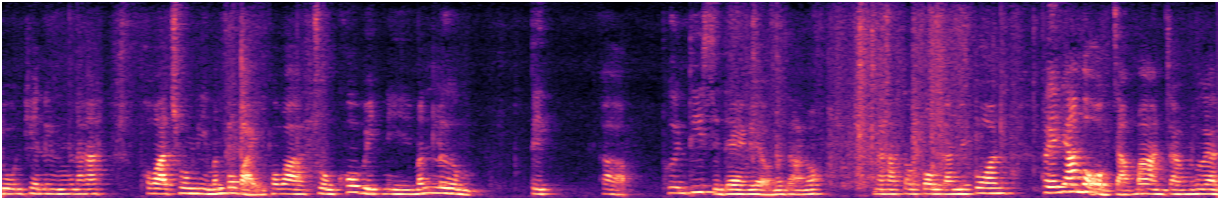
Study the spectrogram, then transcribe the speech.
โดนๆเทียนึงนะคะ เพราะว่าช่วงนี้มันบ่ไหวเพราะว่าช่วงโควิดนี่มันเริ่มติดอ่อพื้นที่สีแดงแล้วนะจ๊ะเนาะนะคะต้องป้องกันไว้ก่อนพยายามบอออกจากบ้านจังเพื่อน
